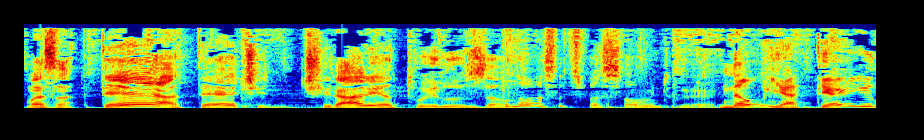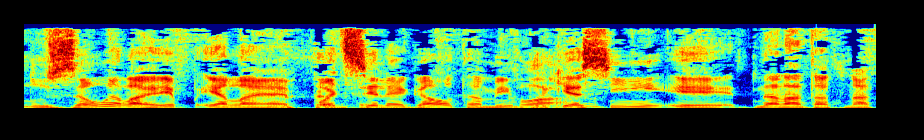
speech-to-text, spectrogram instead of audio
Mas até, até te tirarem a tua ilusão, dá uma satisfação muito grande. Não, e até a ilusão, ela, é, ela é, pode ser legal também, claro. porque assim, é, na, na, na,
